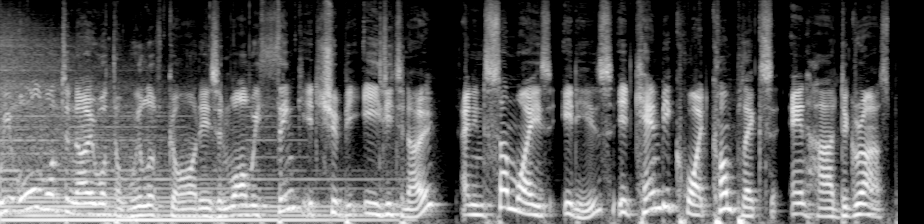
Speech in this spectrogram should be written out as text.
We all want to know what the will of God is, and while we think it should be easy to know, and in some ways it is, it can be quite complex and hard to grasp.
